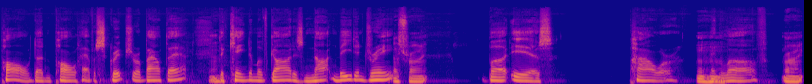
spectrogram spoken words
Paul, doesn't Paul have a scripture about that? The kingdom of God is not meat and drink That's right. But is power hmm and love. Right.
